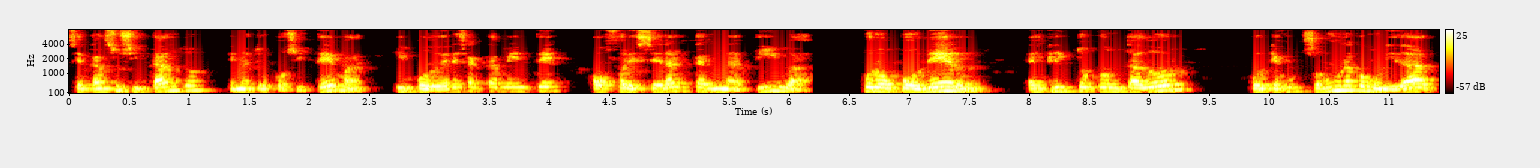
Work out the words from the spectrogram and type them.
se están suscitando en nuestro ecosistema y poder exactamente ofrecer alternativas, proponer el criptocontador, porque somos una comunidad,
